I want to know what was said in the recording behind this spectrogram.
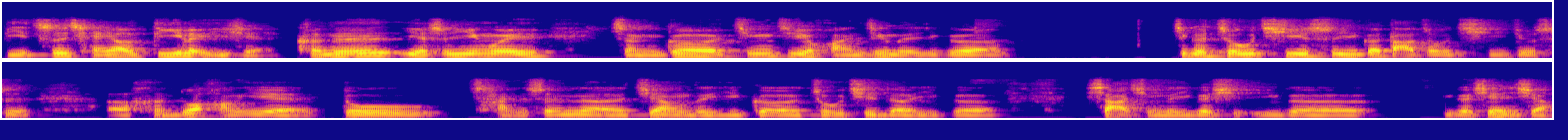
比之前要低了一些，可能也是因为整个经济环境的一个这个周期是一个大周期，就是呃很多行业都产生了这样的一个周期的一个下行的一个一个一个现象，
